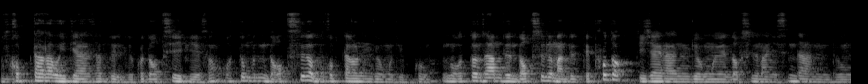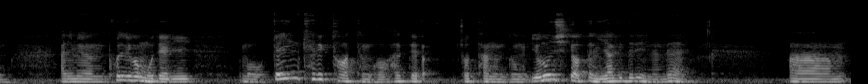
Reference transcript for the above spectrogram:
무겁다라고 얘기하는 사람들도 있고 NURBS에 비해서 어떤 분은 NURBS가 무겁다는 경우도 있고 뭐 어떤 사람들은 NURBS를 만들 때 product 디자인하는 경우에 NURBS를 많이 쓴다는 둥 아니면 polygon 모델이 뭐 게임 캐릭터 같은 거 할 때 좋다는 둥 이런 식의 어떤 이야기들이 있는데 음,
